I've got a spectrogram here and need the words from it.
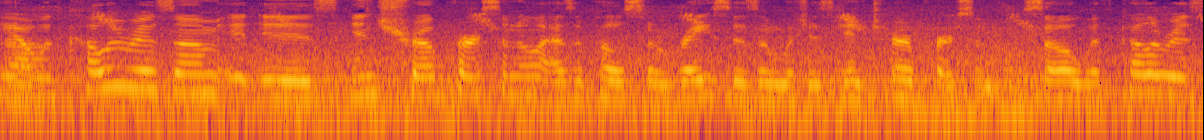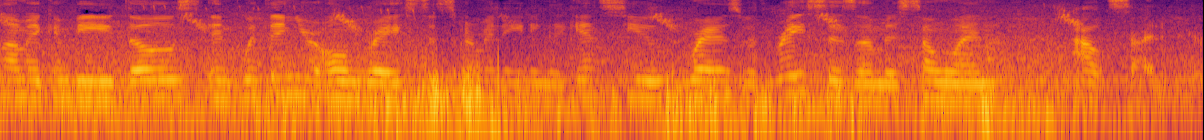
Yeah, um, with colorism, it is intrapersonal as opposed to racism, which is interpersonal. So with colorism, it can be those in, within your own race discriminating against you, whereas with racism, it's someone outside of your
